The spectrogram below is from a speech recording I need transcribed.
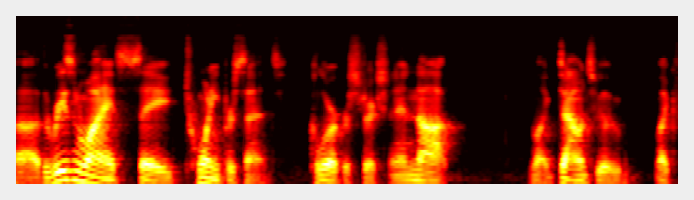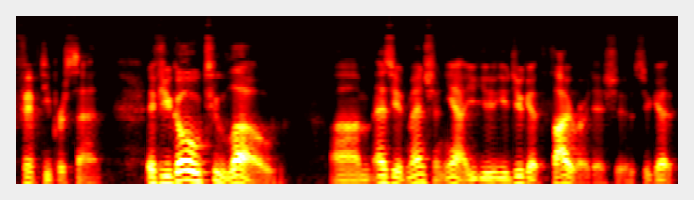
uh, the reason why I say 20% caloric restriction and not like down to like 50%, if you go too low, um, as you had mentioned, yeah, you, you do get thyroid issues. You get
